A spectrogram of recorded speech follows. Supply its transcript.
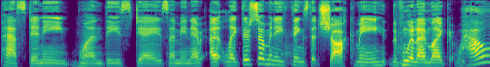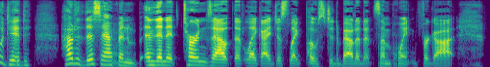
past anyone these days. I mean, ev- I, like there's so many things that shock me when I'm like, how did how did this happen? And then it turns out that like I just like posted about it at some point and forgot.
